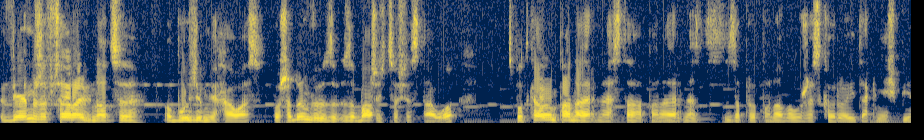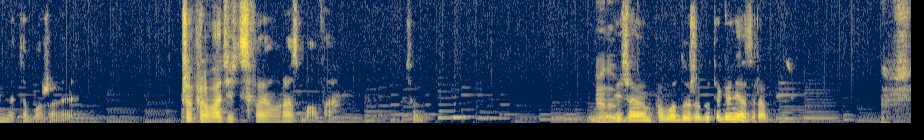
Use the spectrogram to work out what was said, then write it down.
Wiem, że wczoraj w nocy obudził mnie hałas. Poszedłem zobaczyć, co się stało. Spotkałem pana Ernesta, a pan Ernest zaproponował, że skoro i tak nie śpimy, to może przeprowadzić swoją rozmowę. To... Nie dobrze. wiedziałem powodu, żeby tego nie zrobić. Dobrze,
